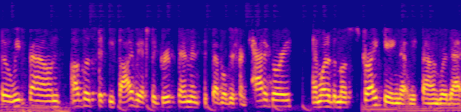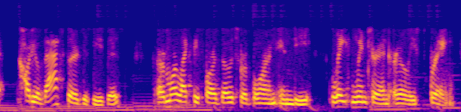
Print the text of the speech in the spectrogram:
So we found of those 55, we actually grouped them into several different categories. And one of the most striking that we found were that cardiovascular diseases are more likely for those who are born in the late winter and early spring.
